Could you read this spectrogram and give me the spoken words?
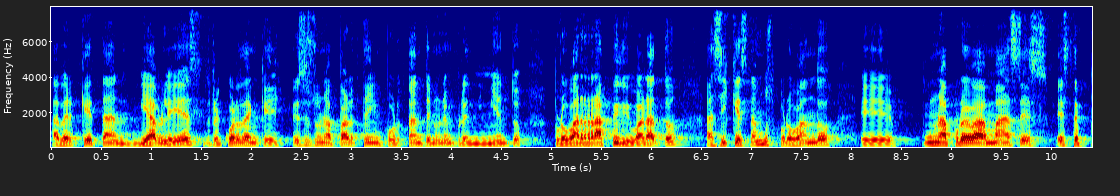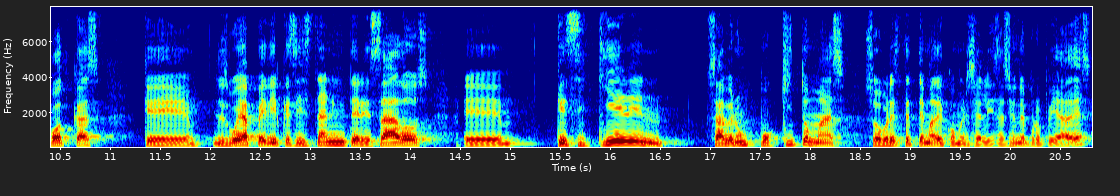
a ver qué tan viable es. Recuerden que eso es una parte importante en un emprendimiento, probar rápido y barato. Así que estamos probando eh, una prueba más, es este podcast que les voy a pedir que si están interesados, que si quieren saber un poquito más sobre este tema de comercialización de propiedades,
